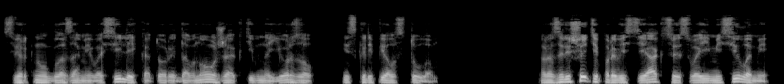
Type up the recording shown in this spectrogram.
сверкнул глазами Василий, который давно уже активно ерзал и скрипел стулом. Разрешите провести акцию своими силами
